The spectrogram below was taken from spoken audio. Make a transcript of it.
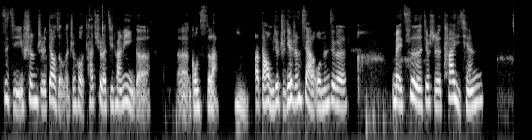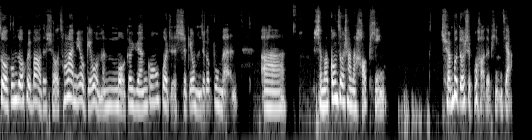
自己升职调走了之后，他去了集团另一个呃公司了，嗯，啊，把我们就直接扔下了。我们这个每次就是他以前。做工作汇报的时候，从来没有给我们某个员工或者是给我们这个部门，啊，什么工作上的好评，全部都是不好的评价。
